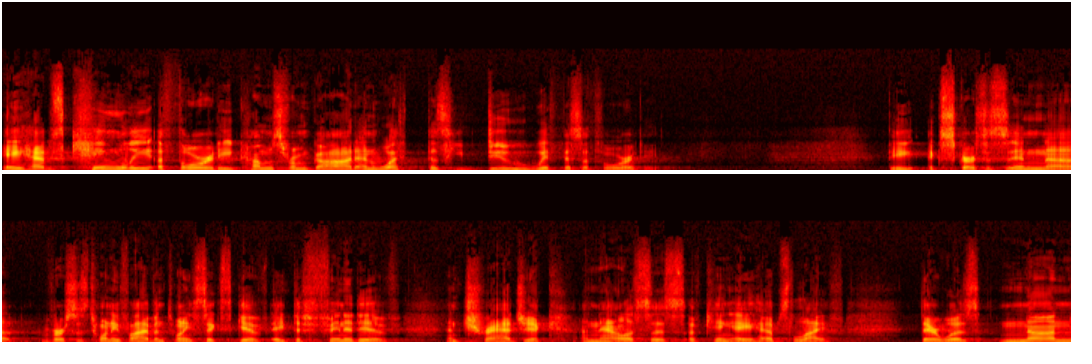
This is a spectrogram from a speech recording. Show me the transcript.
Ahab's kingly authority comes from God, and what does he do with this authority? The excursus in uh, verses 25 and 26 give a definitive and tragic analysis of King Ahab's life. There was none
